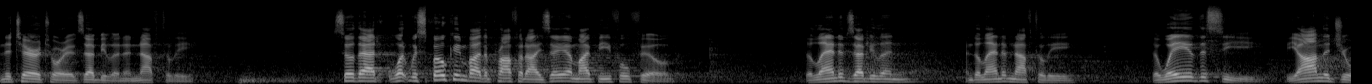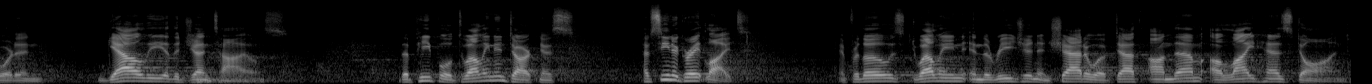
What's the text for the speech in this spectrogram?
in the territory of Zebulun and Naphtali, so that what was spoken by the prophet Isaiah might be fulfilled. The land of Zebulun and the land of Naphtali, the way of the sea, beyond the Jordan, Galilee of the Gentiles. The people dwelling in darkness have seen a great light. And for those dwelling in the region and shadow of death, on them a light has dawned.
